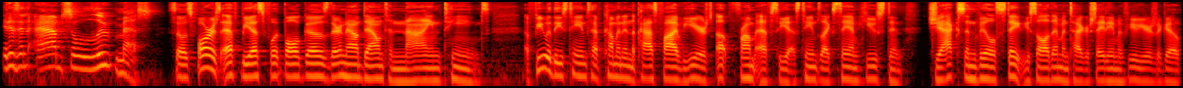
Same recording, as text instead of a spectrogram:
It is an absolute mess. So, as far as FBS football goes, they're now down to nine teams. A few of these teams have come in in the past five years up from FCS. Teams like Sam Houston, Jacksonville State. You saw them in Tiger Stadium a few years ago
